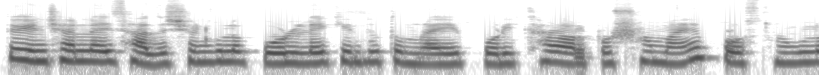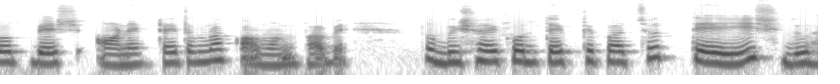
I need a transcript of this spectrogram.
তো ইনশাল্লাহ এই সাজেশনগুলো পড়লে কিন্তু তোমরা এই পরীক্ষার অল্প সময়ে প্রশ্নগুলো বেশ অনেকটাই তোমরা কমন পাবে। তো বিষয় কোড দেখতে পাচ্ছ, তেইশ দু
